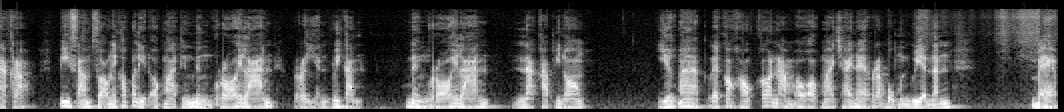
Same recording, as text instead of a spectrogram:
นะครับ ปี 32เนี่ยเขาผลิตออกมาถึง 100 ล้านเหรียญด้วยกัน 100 ล้านนะครับ พี่น้องเยอะมากแล้วก็เขาก็นำเอาออกมาใช้ในระบบหมุนเวียนนั้น แบบ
